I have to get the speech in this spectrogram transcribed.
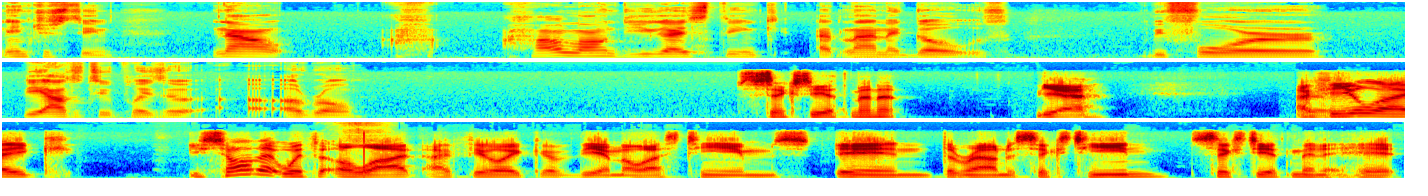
Interesting. Now, h- how long do you guys think Atlanta goes before the altitude plays a, a, a role? 60th minute. Yeah. I feel like you saw that with a lot, I feel like, of the MLS teams in the round of 16, 60th minute hit,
